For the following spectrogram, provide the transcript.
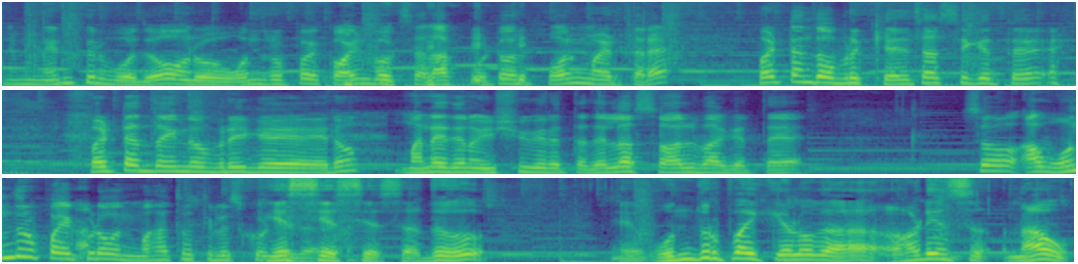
ನಿಮ್ಗೆ ನೆನಪಿರ್ಬೋದು ಅವರು ಒಂದ್ ರೂಪಾಯಿ ಕಾಯಿನ್ ಬಾಕ್ಸ್ ಎಲ್ಲ ಹಾಕ್ಬಿಟ್ಟು ಅವ್ರು ಫೋನ್ ಮಾಡ್ತಾರೆ. ಬಟ್ ಅಂತ ಒಬ್ರಿಗೆ ಕೆಲಸ ಸಿಗುತ್ತೆ. ಬಟ್ ಅಂತ ಇನ್ನೊಬ್ರಿಗೆ ಏನೋ ಮನೆದೇನೋ ಇಶ್ಯೂ ಇರುತ್ತೆ ಅದೆಲ್ಲ ಸಾಲ್ವ್ ಆಗುತ್ತೆ. ಸೊ ಆ ಒಂದು ರೂಪಾಯಿ ಕೂಡ ಒಂದು ಮಹತ್ವ ಎಸ್ ಎಸ್ ಎಸ್ ಅದು ಒಂದು ರೂಪಾಯಿ ಕೇಳುವಾಗ ಆಡಿಯನ್ಸ್ ನಾವು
